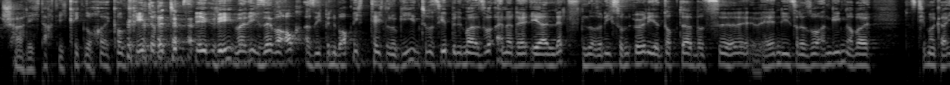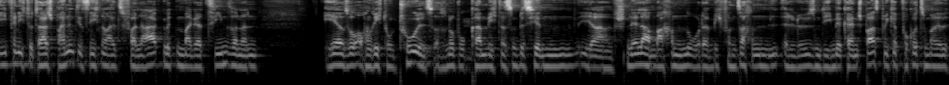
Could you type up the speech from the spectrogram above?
Schade, ich dachte, ich kriege noch äh, konkretere Tipps irgendwie, weil ich selber auch, also ich bin überhaupt nicht Technologie interessiert, bin immer so einer der eher letzten, also nicht so ein Early Adopter, was äh, Handys oder so anging, aber das Thema KI finde ich total spannend, jetzt nicht nur als Verlag mit einem Magazin, sondern eher so auch in Richtung Tools. Also nur, wo kann mich das ein bisschen ja, schneller machen oder mich von Sachen lösen, die mir keinen Spaß bringen. Ich habe vor kurzem mal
